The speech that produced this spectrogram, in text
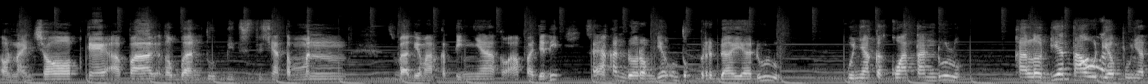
online shop kayak apa, atau bantu bisnisnya temen sebagai marketingnya atau apa. Jadi saya akan dorong dia untuk berdaya dulu, punya kekuatan dulu. Kalau dia tahu oh. dia punya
